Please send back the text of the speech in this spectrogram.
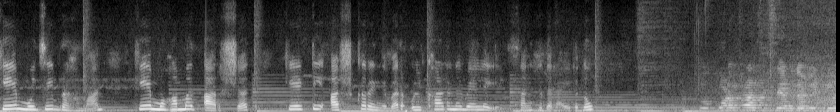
K Mujeeb Rahman K Muhammad Arshad K T Ashkar എന്നിവർ ഉദ്ഘാടന വേളയിൽ സന്നിഹിതരായിരുന്നു. ഞങ്ങളുടെ ഫ്രാൻസിസേറിന്റെ വീട്ടിൽ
